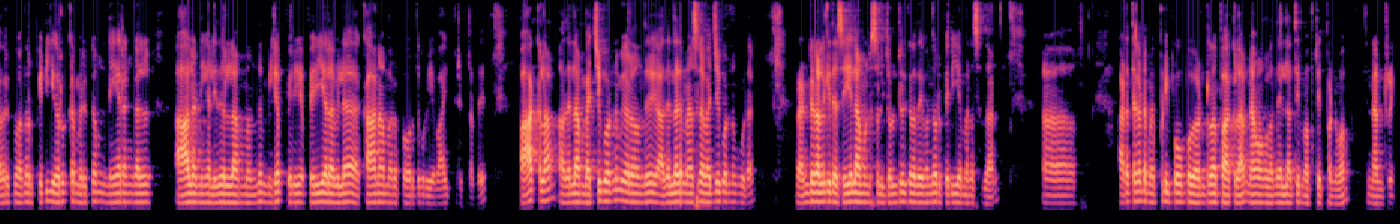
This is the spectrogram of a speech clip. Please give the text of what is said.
அவருக்கு வந்து ஒரு பெரிய இறுக்கம் இருக்கும். நேரங்கள், ஆளணிகள் இதெல்லாம் வந்து மிகப்பெரிய பெரிய அளவில் காணாமல் போகிறதுக்குரிய வாய்ப்பு இருக்கிறது. பார்க்கலாம். அதெல்லாம் வச்சுக்கொண்டும் இவர் வந்து அதெல்லாம் மனசில் வச்சுக்கொண்டும் கூட ரெண்டு நாளைக்கு இதை செய்யலாம்னு சொல்லி சொல்லியிருக்கிறதே வந்து ஒரு பெரிய மனசு தான். அடுத்த கட்டம் எப்படி போப்போகுதுன்றத பார்க்கலாம். நான் உங்களை வந்து எல்லாத்தையும் அப்டேட் பண்ணுவோம். நன்றி.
